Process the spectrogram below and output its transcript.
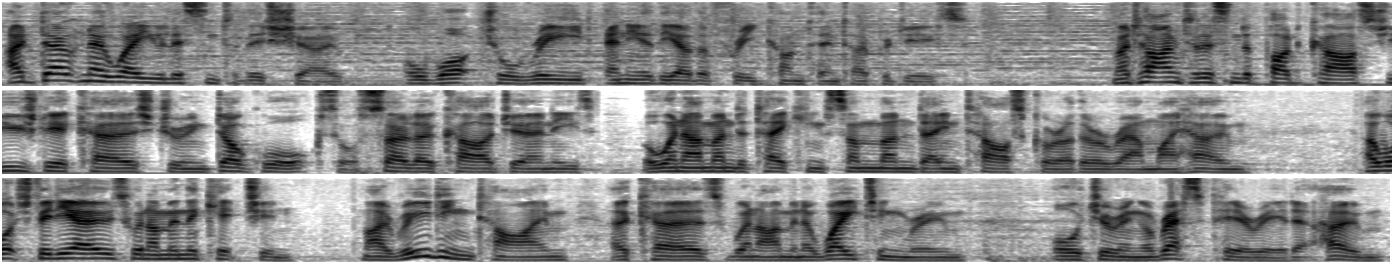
I don't know where you listen to this show, or watch or read any of the other free content I produce. My time to listen to podcasts usually occurs during dog walks or solo car journeys, or when I'm undertaking some mundane task or other around my home. I watch videos when I'm in the kitchen. My reading time occurs when I'm in a waiting room or during a rest period at home.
